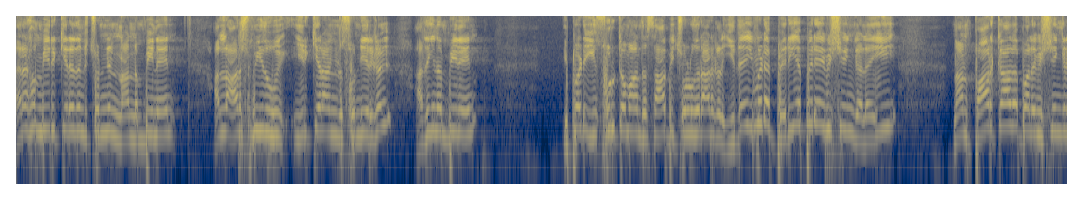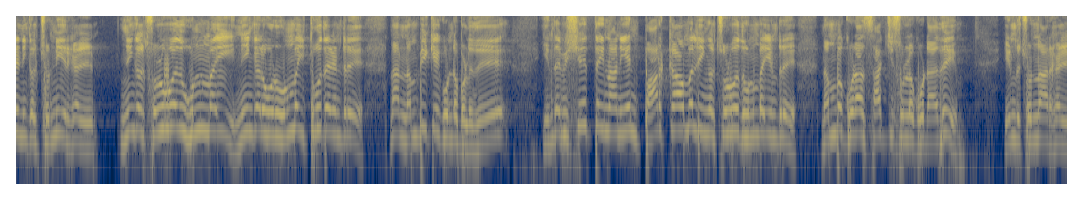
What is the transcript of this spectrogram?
நரகம் இருக்கிறது என்று சொன்னேன் நான் நம்பினேன். அல்ல அரசு மீது இருக்கிறான் என்று சொன்னீர்கள் அதை நம்பினேன். இப்படி சுருக்கமாக அந்த சாபி சொல்கிறார்கள். இதைவிட பெரிய பெரிய விஷயங்களை நான் பார்க்காத பல விஷயங்களை நீங்கள் சொன்னீர்கள். நீங்கள் சொல்வது உண்மை நீங்கள் ஒரு உண்மை தூதர் என்று நான் நம்பிக்கை கொண்ட பொழுது இந்த விஷயத்தை நான் ஏன் பார்க்காமல் நீங்கள் சொல்வது உண்மை என்று நம்பக்கூடாது சாட்சி சொல்லக்கூடாது என்று சொன்னார்கள்.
